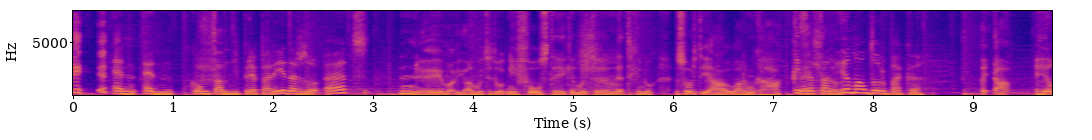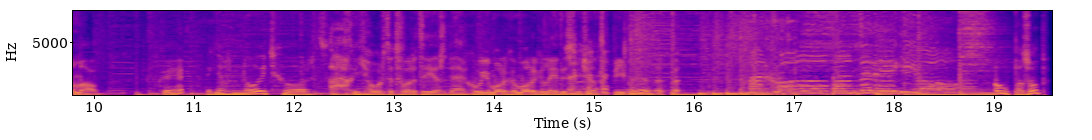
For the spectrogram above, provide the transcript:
En, en komt dan die preparé daar zo uit? Nee, maar ja, je moet het ook niet vol steken. Het moet eh, net genoeg. Een soort ja, warm gehakt Is dat dan helemaal doorbakken? Ja, helemaal. Oké. Heb ik nog nooit gehoord. Ach, je hoort het voor het eerst bij. Goedemorgen, morgen, ladies and gentle people. Margot van de regio. Oh, pas op.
